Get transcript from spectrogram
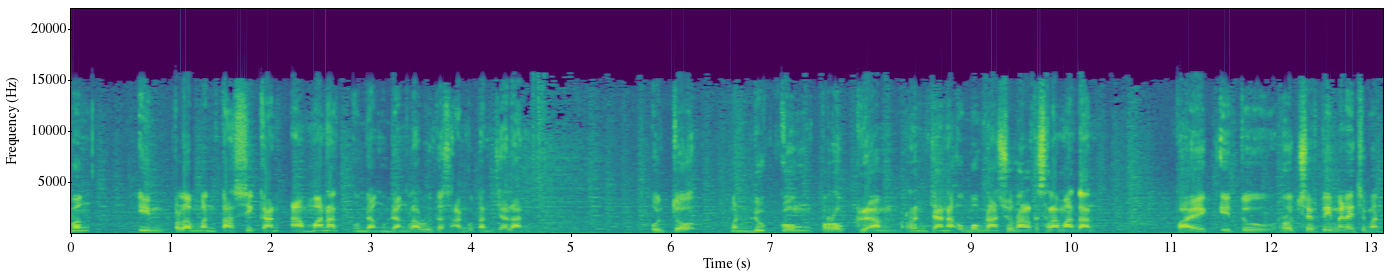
mengimplementasikan amanat Undang-Undang Lalu Lintas Angkutan Jalan. Untuk mendukung program Rencana Umum Nasional Keselamatan, baik itu Road Safety Management,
